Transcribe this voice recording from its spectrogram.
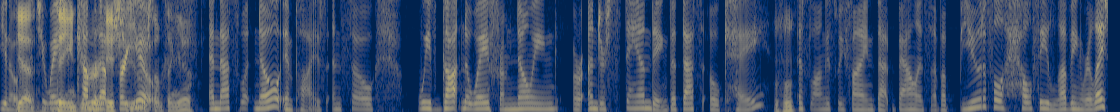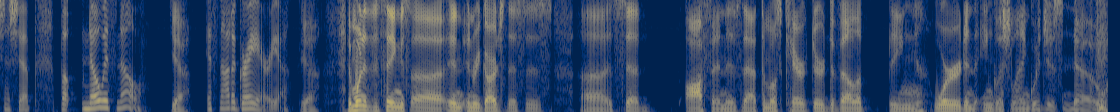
You know, yeah, situation danger coming up issue for you. or something. Yeah. And that's what no implies. And so we've gotten away from knowing or understanding that that's okay Mm-hmm. as long as we find that balance of a beautiful, healthy, loving relationship. But no is no, Yeah. it's not a gray area. Yeah, and one of the things uh, in in regards to this is uh, it's said often is that the most character developing word in the English language is no.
